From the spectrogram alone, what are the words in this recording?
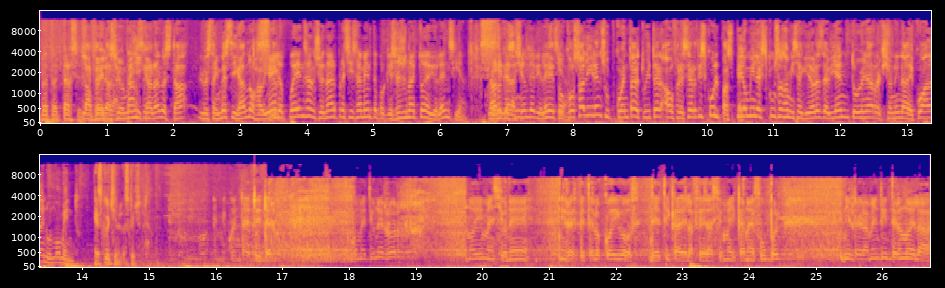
retractarse. La sí. Federación retractarse. Mexicana lo está, lo está investigando, Y Javier. lo pueden sancionar precisamente porque eso es un acto de violencia. Claro de generación sí. de violencia. Le tocó salir en su cuenta de Twitter a ofrecer disculpas. Pido mil excusas a mis seguidores de bien. Tuve una reacción inadecuada en un momento. Escúchenlo, escúchenlo. en mi cuenta de Twitter. Cometí un error, no dimensioné ni respeté los códigos de ética de la Federación Mexicana de Fútbol, ni el reglamento interno de la,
